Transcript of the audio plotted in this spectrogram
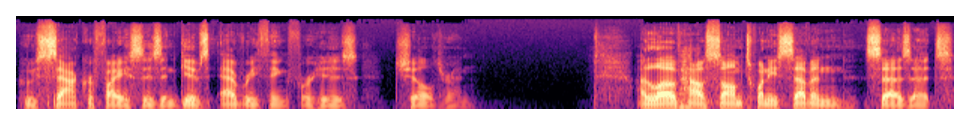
who sacrifices and gives everything for his children. I love how Psalm 27 says it.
